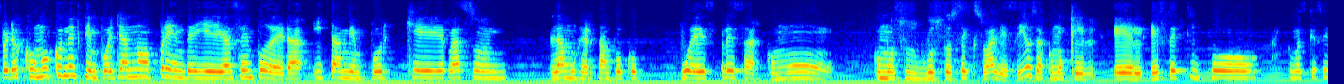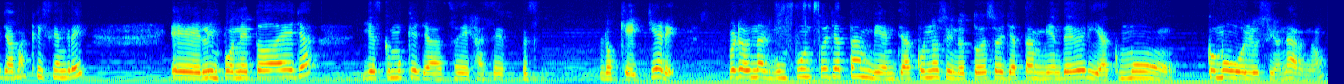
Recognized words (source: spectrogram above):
pero como con el tiempo ya no aprende y ella se empodera y también por qué razón la mujer tampoco puede expresar como, como sus gustos sexuales, ¿sí? O sea, como que el, este tipo, ¿cómo es que se llama? Christian Grey, eh, le impone todo a ella y es como que ya se deja hacer pues, lo que quiere. Pero en algún punto ya también, ya conociendo todo eso, ella también debería como, como evolucionar, ¿no?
